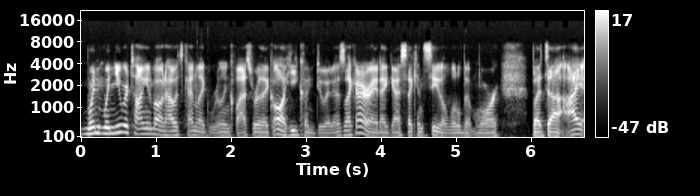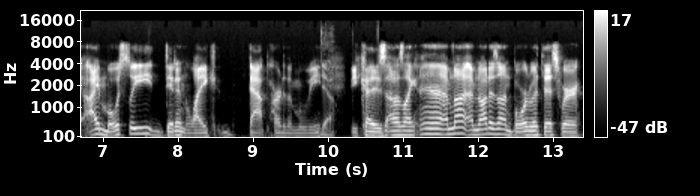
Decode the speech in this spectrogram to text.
when when you were talking about how it's kind of like ruling class, where like, "Oh, he couldn't do it," I was like, "All right, I guess I can see it a little bit more," but uh, I I mostly didn't like that part of the movie Yeah. because I was like, eh, I'm not I'm not as on board with this where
